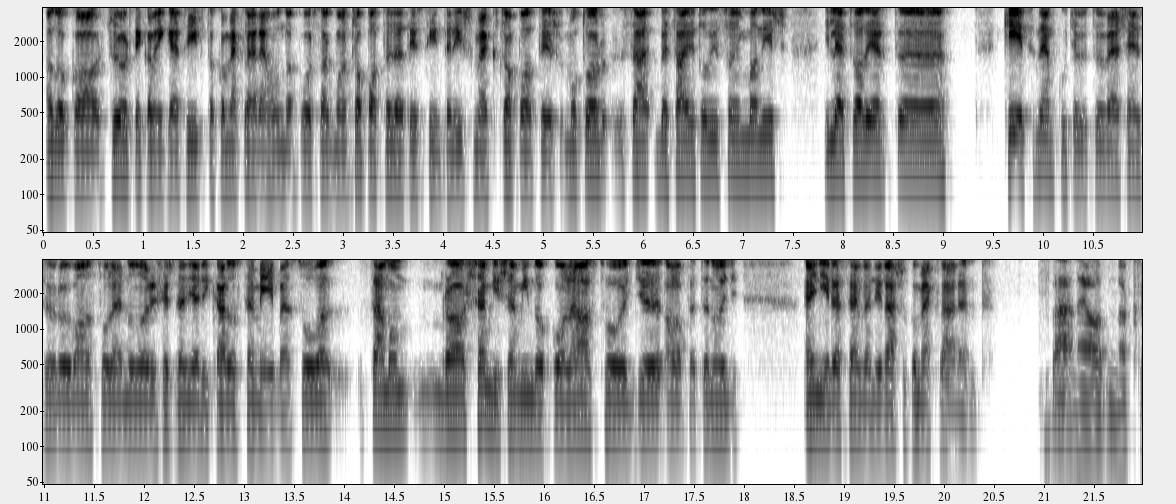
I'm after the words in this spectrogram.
azok a csörték, amiket hívtak a McLaren Honda korszakban, csapatvezetés szinten is, meg csapat és motor beszállító viszonyban is, illetve azért két nem kutyaütő versenyzőről van szó Lando Norris és Daniel Ricciardo személyében, szóval számomra semmi sem indokolná azt, hogy alapvetően, hogy ennyire szenvedni lássuk a McLaren-t. Pláne adnak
